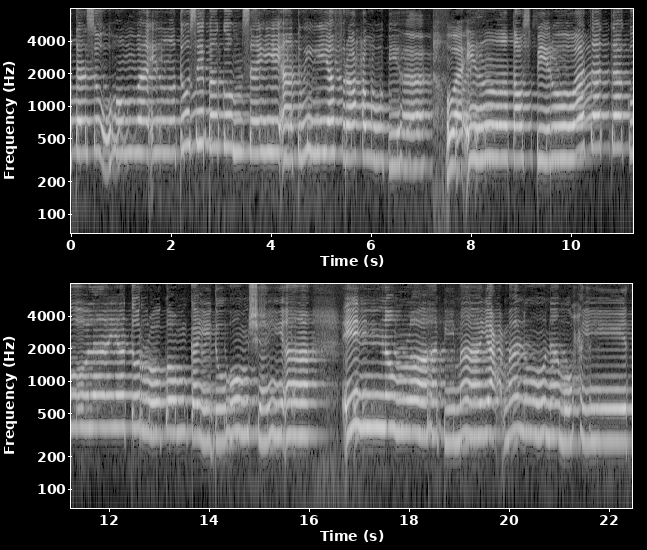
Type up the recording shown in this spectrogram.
تسوهم وإن تصبكم سيئة يفرحوا بها. وإن تصبروا وتتقوا لا يضركم كيدهم شيئا. إن الله بما يعملون محيط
